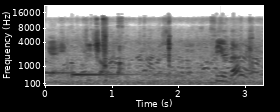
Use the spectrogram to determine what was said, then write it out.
again. الله See you there.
